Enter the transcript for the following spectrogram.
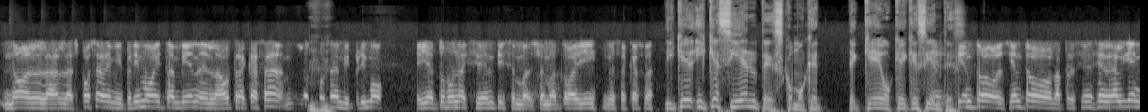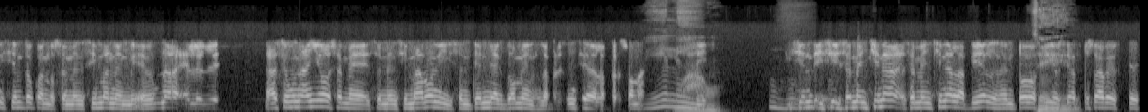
No, la, la esposa de mi primo ahí también en la otra casa, la esposa de mi primo, ella tuvo un accidente y se, se mató ahí en esa casa. ¿Y qué, y qué sientes? ¿Como que te qué o qué, qué sientes? Siento, siento la presencia de alguien y siento cuando se me enciman en, mi- en una, el- hace un año se me, se me encimaron y sentí en mi abdomen la presencia de la persona. Sí. Y, si se me enchina, se me enchina la piel en todo, Sí. sí, o sea, tú sabes que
